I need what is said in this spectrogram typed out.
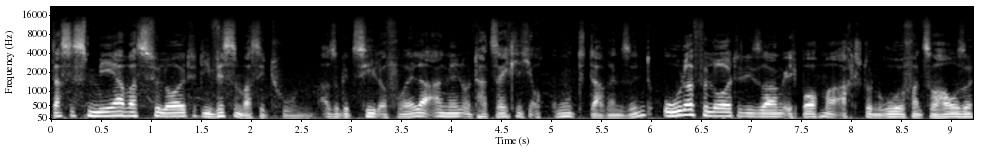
das ist mehr was für Leute, die wissen, was sie tun. Also gezielt auf Forelle angeln und tatsächlich auch gut darin sind. Oder für Leute, die sagen, ich brauche mal acht Stunden Ruhe von zu Hause.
